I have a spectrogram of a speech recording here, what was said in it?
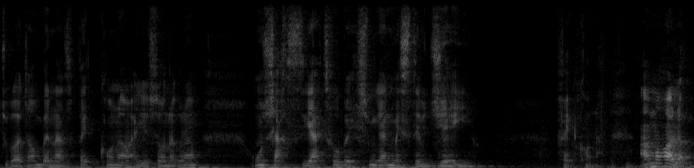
تو گاتام به نظر فکر کنم اگه اشتباه نکنم اون شخصیت رو بهش میگن مستر جی. فکر کنم. اما حالا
